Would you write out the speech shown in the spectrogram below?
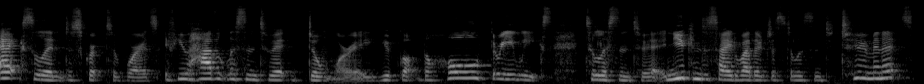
excellent descriptive words. If you haven't listened to it, don't worry. You've got the whole three weeks to listen to it, and you can decide whether just to listen to two minutes,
